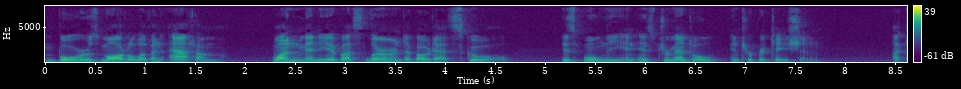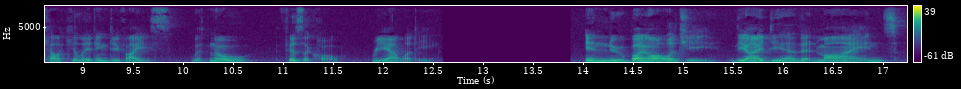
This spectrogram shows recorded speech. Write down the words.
Bohr's model of an atom, one many of us learned about at school, is only an instrumental interpretation, a calculating device with no physical reality. In new biology, the idea that minds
